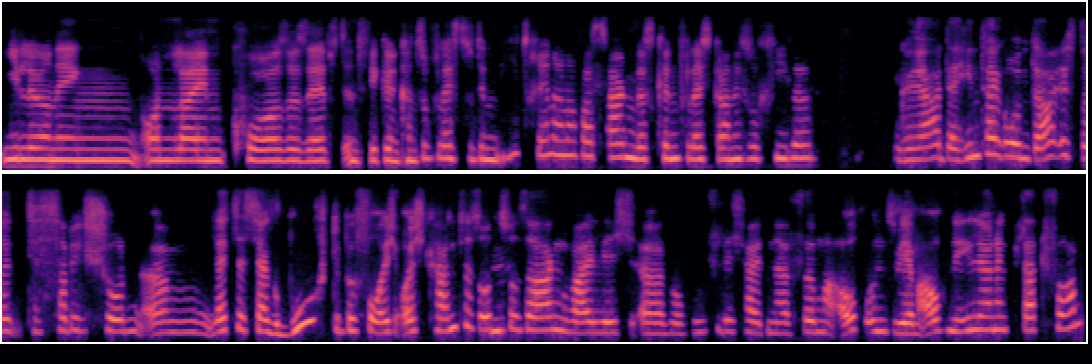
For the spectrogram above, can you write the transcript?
E-Learning, Online-Kurse selbst entwickeln. Kannst du vielleicht zu dem E-Trainer noch was sagen? Das kennen vielleicht gar nicht so viele. Ja, der Hintergrund da ist, das habe ich schon ähm, letztes Jahr gebucht, bevor ich euch kannte mhm. sozusagen, mhm. weil ich äh, beruflich halt in der Firma auch und wir haben auch eine E-Learning-Plattform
